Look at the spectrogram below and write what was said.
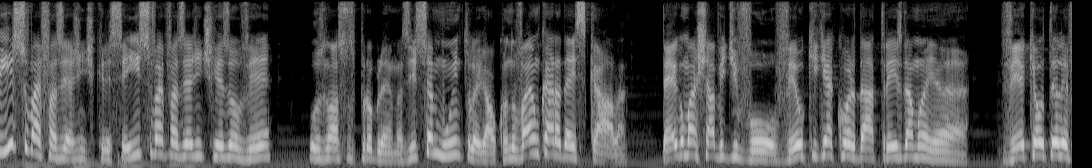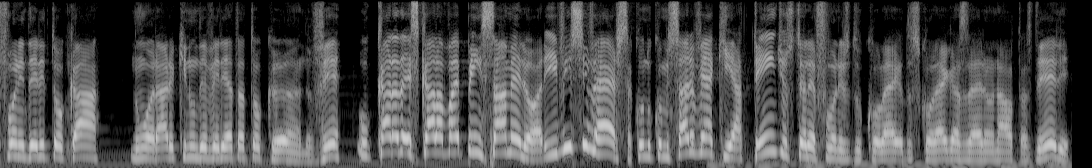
isso vai fazer a gente crescer, isso vai fazer a gente resolver os nossos problemas. Isso é muito legal. Quando vai um cara da escala, pega uma chave de voo, vê o que é acordar às três da manhã, vê que é o telefone dele tocar num horário que não deveria estar tá tocando. Vê, o cara da escala vai pensar melhor. E vice-versa. Quando o comissário vem aqui atende os telefones do colega, dos colegas aeronautas dele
